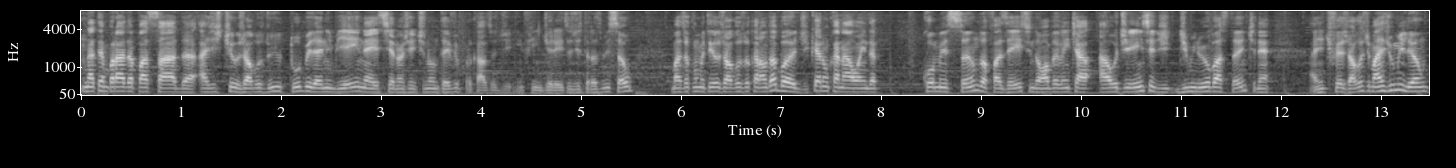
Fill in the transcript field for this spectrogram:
na temporada passada a gente os jogos do YouTube da NBA, né? Esse ano a gente não teve por causa de, enfim, direitos de transmissão. Mas eu comentei os jogos do canal da Bud, que era um canal ainda começando a fazer isso, então obviamente a, a audiência diminuiu bastante, né? A gente fez jogos de mais de um milhão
